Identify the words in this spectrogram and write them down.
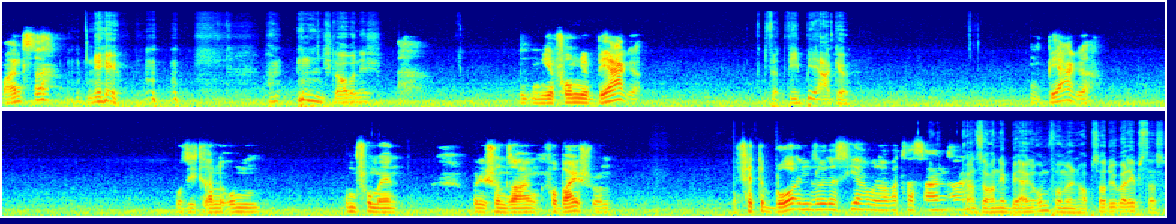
Meinst du? Nee. ich glaube nicht. Hier vor mir Berge? Es wird wie Berge. Und Berge. Muss ich dran rum rumfummeln. Wollte ich schon sagen. Vorbeischwimmen. Eine fette Bohrinsel ist hier, oder was das sein soll? Kannst auch an den Bergen rumfummeln. Hauptsache du überlebst das.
